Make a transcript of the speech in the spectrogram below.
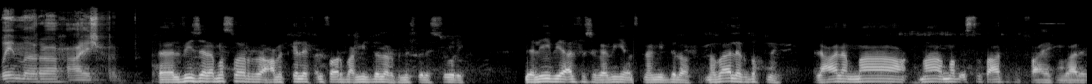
وين ما راح عايش حرب الفيزا لمصر عم تكلف 1400 دولار بالنسبة للسوري. لليبيا 1700 1800 دولار. مبالغ ضخمة. العالم ما ما ما باستطاعتها تدفع هيك مبالغ.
